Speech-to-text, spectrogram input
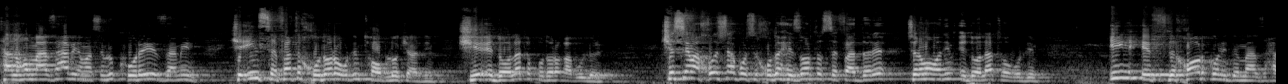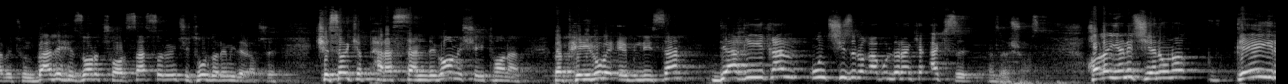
تنها مذهبی هم مثلا رو کره زمین که این صفت خدا رو آوردیم تابلو کردیم. شیعه عدالت خدا رو قبول داره. کسی هم خودش نپرسه خدا هزار تا صفت داره چرا ما اومدیم عدالت آوردیم؟ این افتخار کنید به مذهبتون. بعد 1400 سال این چطور داره میدرخشه؟ کسایی که پرستندگان شیطانن و پیرو ابلیسن دقیقا اون چیزی رو قبول دارن که عکس نظر شماست. حالا یعنی چی؟ یعنی اونا غیر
